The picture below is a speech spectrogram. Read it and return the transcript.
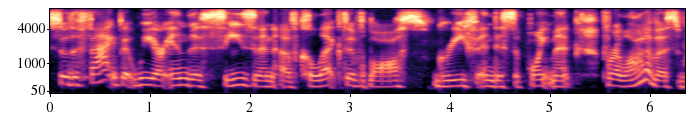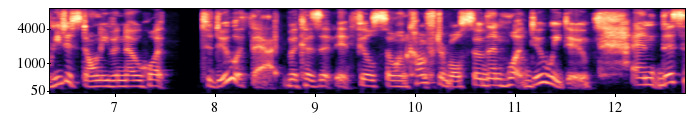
so the fact that we are in this season of collective loss, grief, and disappointment, for a lot of us, we just don't even know what to do with that because it, it feels so uncomfortable. So then what do we do? And this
